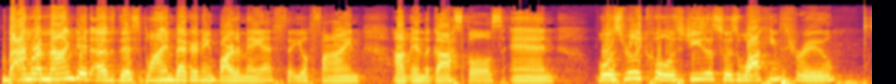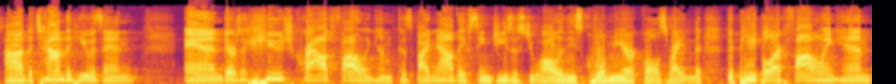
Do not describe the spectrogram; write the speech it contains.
But I'm reminded of this blind beggar named Bartimaeus that you'll find um, in the Gospels. And what was really cool is Jesus was walking through uh, the town that he was in, and there's a huge crowd following him because by now they've seen Jesus do all of these cool miracles, right? And the, the people are following him.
